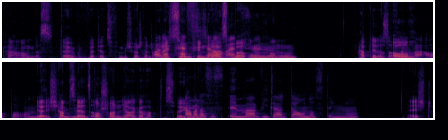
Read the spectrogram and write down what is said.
keine Ahnung, das, da wird jetzt für mich wahrscheinlich Oh, auch nicht so viel Neues bei rumkommen. Lulu. Habt ihr das Das auch? auch. Ja, ich hab's ja Mhm, jetzt auch schon ein. Jahr gehabt, deswegen. Aber das ist immer wieder down, das Ding, ne? Echt?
